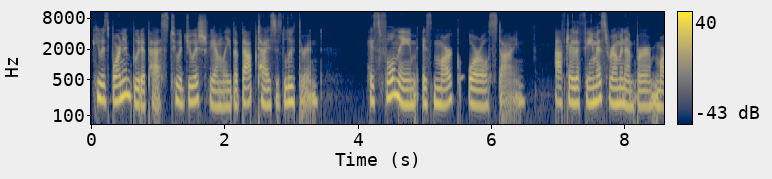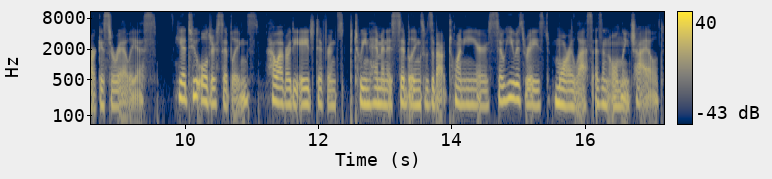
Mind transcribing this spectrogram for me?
He was born in Budapest to a Jewish family but baptized as Lutheran. His full name is Marc Aurel Stein, after the famous Roman emperor Marcus Aurelius. He had two older siblings. However, the age difference between him and his siblings was about 20 years, so he was raised more or less as an only child.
